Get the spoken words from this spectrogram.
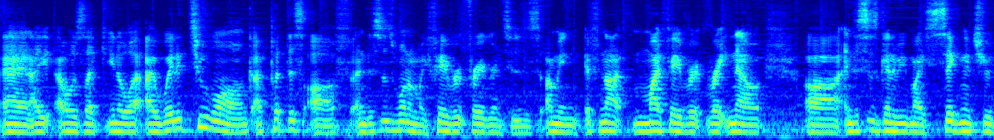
And I, I was like, you know what? I waited too long. I put this off, and this is one of my favorite fragrances. I mean, if not my favorite right now. Uh, and this is going to be my signature,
